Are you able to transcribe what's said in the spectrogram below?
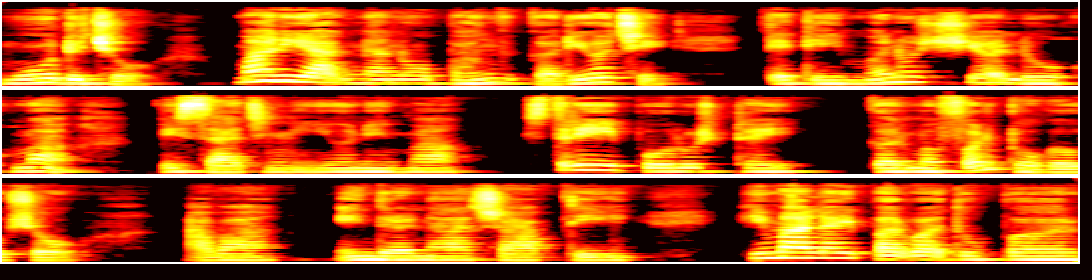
મૂઢ છો, મારી આજ્ઞાનો ભંગ કર્યો છે. તેથી મનુષ્ય લોકમાં પિશાચની યોનિમાં સ્ત્રી પુરુષ થઈ કર્મફળ ભોગવશો. આવા ઇન્દ્રના શાપથી હિમાલય પર્વત ઉપર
